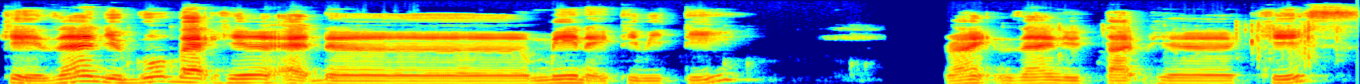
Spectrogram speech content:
Okay then you go back here at the main activity right? Then you type here case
